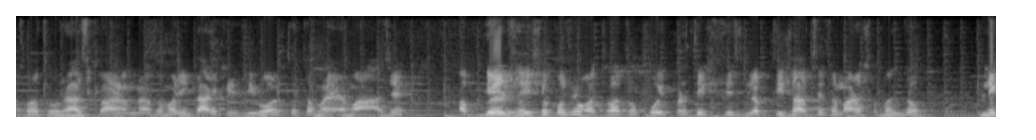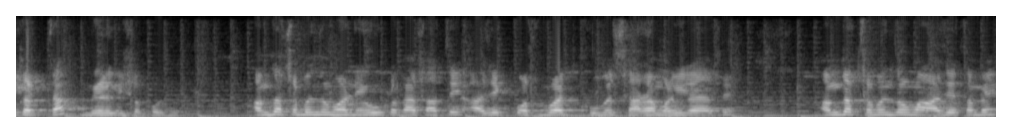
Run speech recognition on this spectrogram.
અથવા તો રાજકારણમાં તમારી કારકિર્દી હોય, તો તમે એમાં આજે અપગ્રેડ થઈ શકો છો અથવા તો કોઈ પ્રતિષ્ઠિત વ્યક્તિ સાથે તમારા સંબંધો નિકટતા મેળવી શકો છો. અંગત સંબંધોમાં નેવું ટકા સાથે આજે કોસ્મોવાઇઝ ખૂબ જ સારા મળી રહ્યા છે. અંગત સંબંધોમાં આજે તમે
